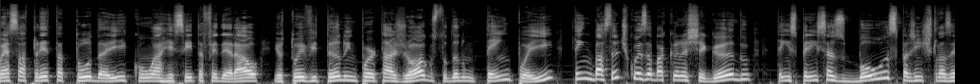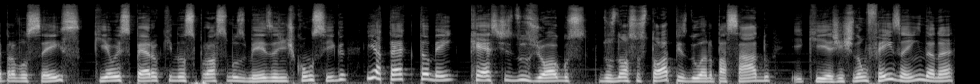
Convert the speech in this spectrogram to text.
com essa treta toda aí com a Receita Federal, eu tô evitando importar jogos, tô dando um tempo aí. Tem bastante coisa bacana chegando, tem experiências boas pra gente trazer para vocês, que eu espero que nos próximos meses a gente consiga e até também casts dos jogos dos nossos tops do ano passado e que a gente não fez ainda, né?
